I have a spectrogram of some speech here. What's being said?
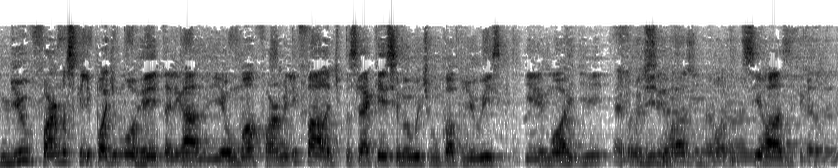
mil formas que ele pode morrer, tá ligado? E uma forma ele fala, tipo, será que esse é meu último copo de uísque? E ele morre de É, morre de cirrose, né, Morre mano? de cirrose, fígado dele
